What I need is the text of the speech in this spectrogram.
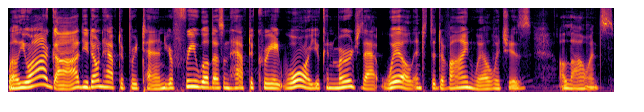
Well, you are God. You don't have to pretend. Your free will doesn't have to create war. You can merge that will into the divine will, which is allowance.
